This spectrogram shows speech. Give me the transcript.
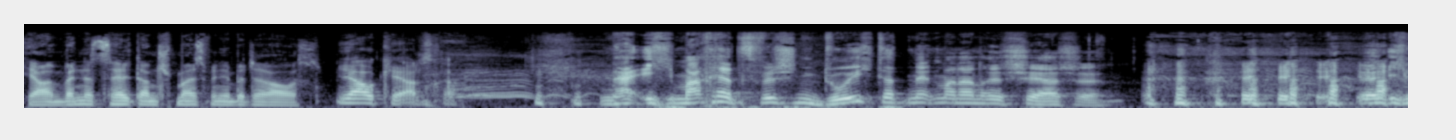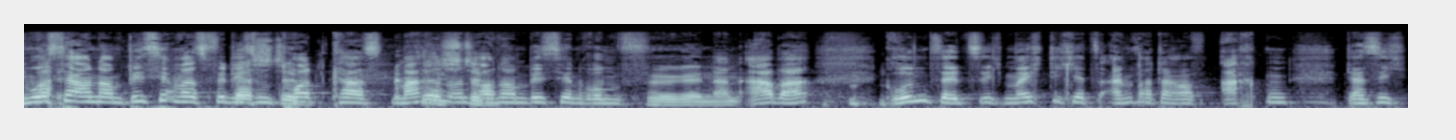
Ja, und wenn das hält, dann schmeiß mir den bitte raus. Ja, okay, alles klar. Na, ich mache ja zwischendurch, das nennt man dann Recherche. Ja, ich muss ja auch noch ein bisschen was für Das diesen stimmt. Podcast machen Das und auch noch ein bisschen rumvögeln dann. Aber grundsätzlich möchte ich jetzt einfach darauf achten, dass ich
